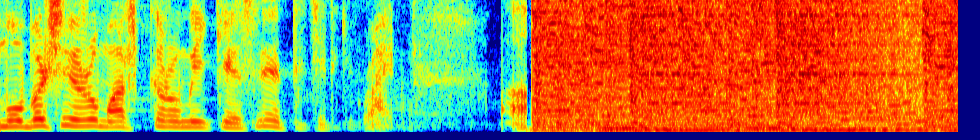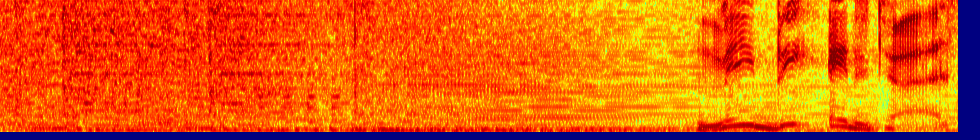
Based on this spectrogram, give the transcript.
മുബഷീറും അഷ്കറും ഈ കേസിനെ എത്തിച്ചിരിക്കുന്നത് Meet the editors.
